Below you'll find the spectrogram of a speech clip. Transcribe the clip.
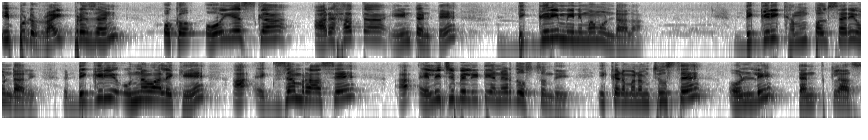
ఇప్పుడు రైట్ ప్రజెంట్ ఒక ఓఎస్గా అర్హత ఏంటంటే డిగ్రీ మినిమం ఉండాలా? డిగ్రీ కంపల్సరీ ఉండాలి. డిగ్రీ ఉన్న వాళ్ళకి ఆ ఎగ్జామ్ రాసే ఎలిజిబిలిటీ అనేది వస్తుంది. ఇక్కడ మనం చూస్తే ఓన్లీ టెన్త్ క్లాస్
